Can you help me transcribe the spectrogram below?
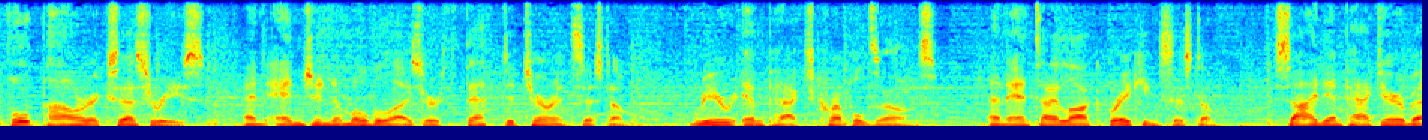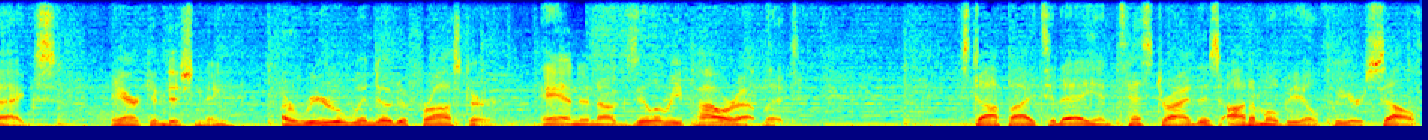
full power accessories, an engine immobilizer theft deterrent system, rear impact crumple zones, an anti-lock braking system, side impact airbags, air conditioning, a rear window defroster, and an auxiliary power outlet. Stop by today and test drive this automobile for yourself.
